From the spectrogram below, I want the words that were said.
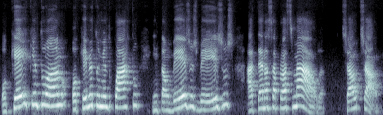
Ok, quinto ano? Ok, minha turminha do quarto? Então, beijos, beijos. Até nossa próxima aula. Tchau, tchau.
